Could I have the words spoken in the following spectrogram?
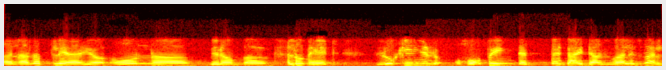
another player, your own, uh, you know, uh, fellow mate, looking and hoping that the guy does well as well.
